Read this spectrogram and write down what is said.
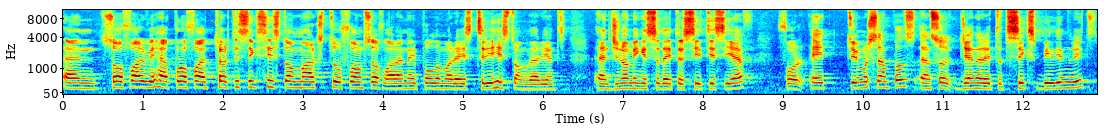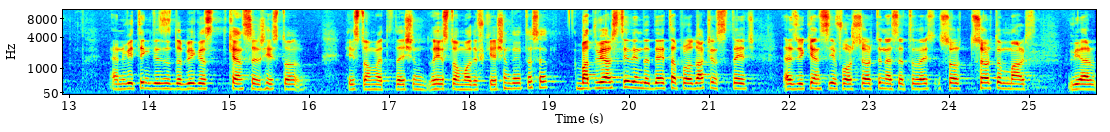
And so far we have profiled 36 histone marks, two forms of RNA polymerase, three histone variants, and genomic insulator CTCF for eight tumor samples, and so generated 6 billion reads. And we think this is the biggest cancer histone, histone, modification data set. But we are still in the data production stage. As you can see, for certain certain marks, we are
